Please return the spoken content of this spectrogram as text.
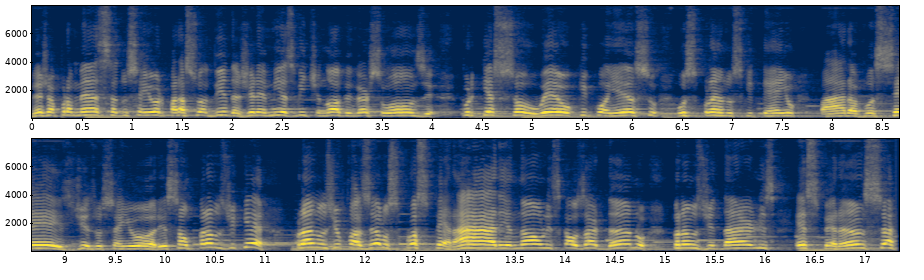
Veja a promessa do Senhor para a sua vida, Jeremias 29, verso 11: Porque sou eu que conheço os planos que tenho para vocês, diz o Senhor. E são planos de quê? Planos de fazê-los prosperar e não lhes causar dano, planos de dar-lhes esperança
